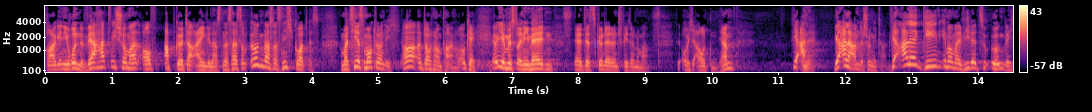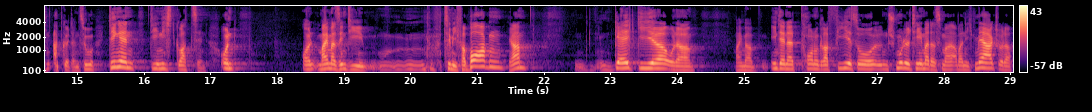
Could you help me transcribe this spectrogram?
Frage in die Runde. Wer hat sich schon mal auf Abgötter eingelassen? Das heißt auf irgendwas, was nicht Gott ist. Matthias Mockler und ich. Ah, und doch noch ein paar andere. Okay, ihr müsst euch nicht melden. Das könnt ihr dann später nochmal euch outen. Ja? Wir alle. Wir alle haben das schon getan. Wir alle gehen immer mal wieder zu irgendwelchen Abgöttern, zu Dingen, die nicht Gott sind. Und, und manchmal sind die mm, ziemlich verborgen, ja? Geldgier oder Manchmal Internetpornografie ist so ein Schmuddelthema, das man aber nicht merkt. Oder,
